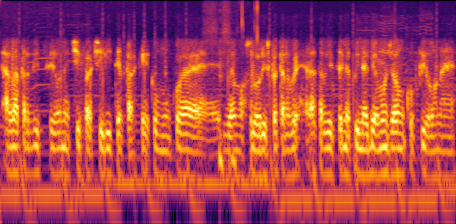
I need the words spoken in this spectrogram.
alla tradizione ci facilita perché comunque dobbiamo solo rispettare la tradizione, quindi abbiamo già un copione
